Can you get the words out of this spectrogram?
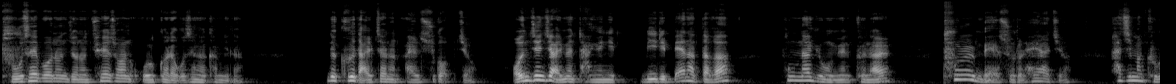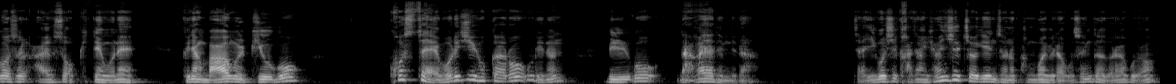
두세 번은 저는 최소한 올 거라고 생각합니다. 근데 그 날짜는 알 수가 없죠. 언젠지 알면 당연히 미리 빼놨다가 폭락이 오면 그날 풀 매수를 해야죠. 하지만 그것을 알 수 없기 때문에 그냥 마음을 비우고 코스트 에버리지 효과로 우리는 밀고 나가야 됩니다. 자, 이것이 가장 현실적인 저는 방법이라고 생각을 하고요.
